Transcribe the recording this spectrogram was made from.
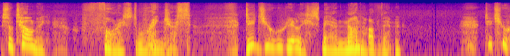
So tell me, Forest Rangers, did you really spare none of them? Did you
